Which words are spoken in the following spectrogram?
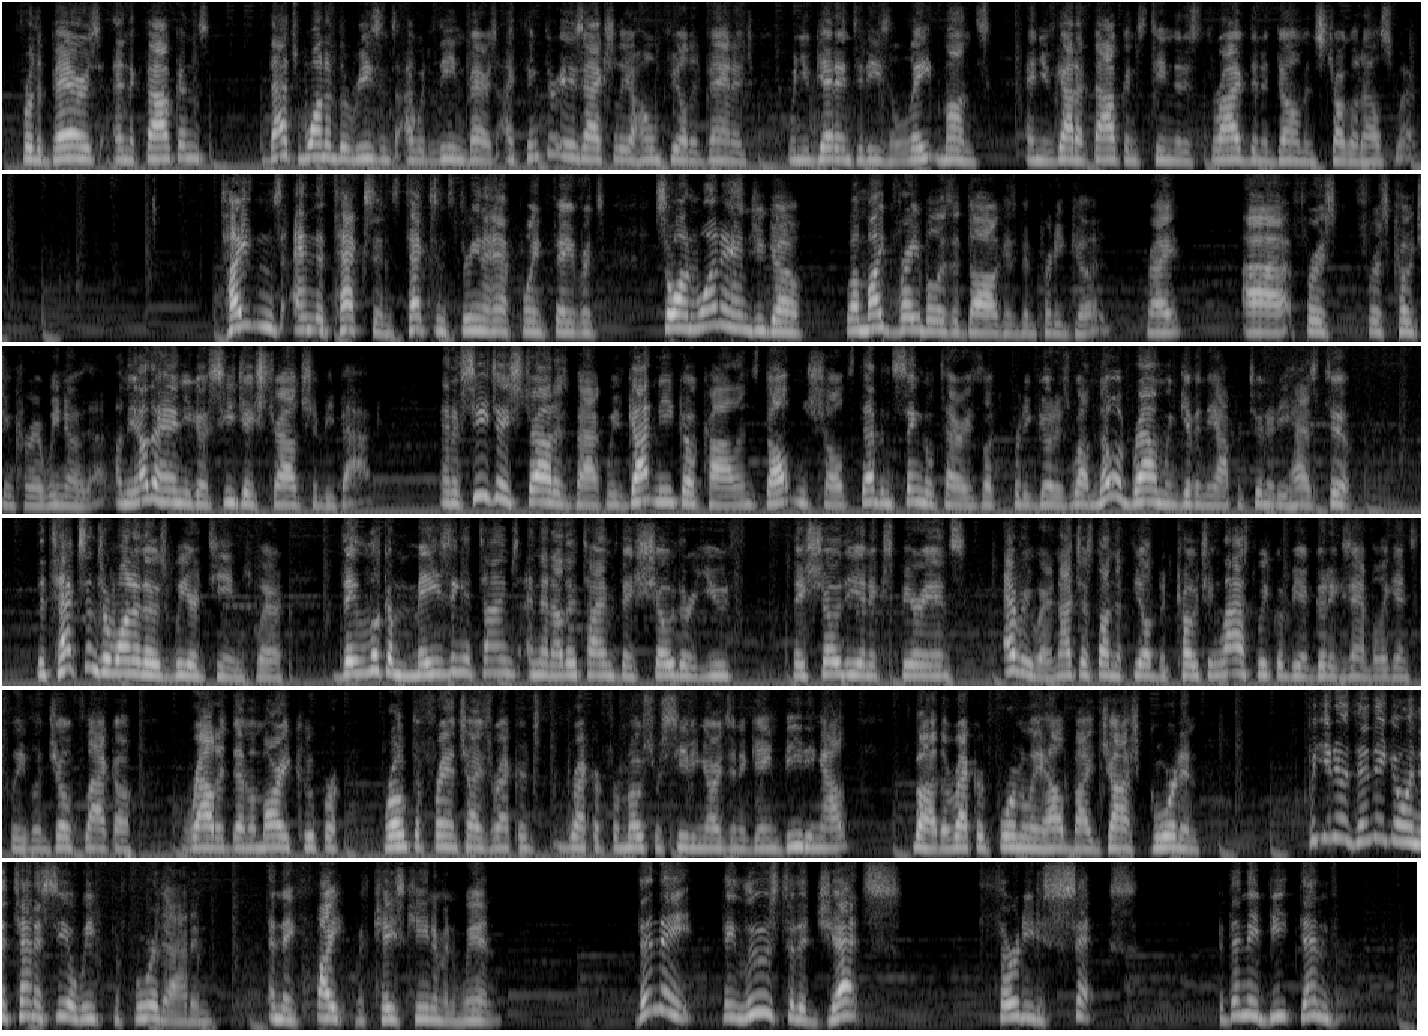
for the Bears and the Falcons. That's one of the reasons I would lean Bears. I think there is actually a home field advantage when you get into these late months and you've got a Falcons team that has thrived in a dome and struggled elsewhere. Titans and the Texans. Texans three and a half point favorites. So on one hand, you go, well, Mike Vrabel as a dog has been pretty good, right? uh, for his coaching career. We know that. On the other hand, you go C.J. Stroud should be back, and if C.J. Stroud is back, we've got Nico Collins, Dalton Schultz, Devin Singletary's looked pretty good as well. Noah Brown, when given the opportunity, has too. The Texans are one of those weird teams where they look amazing at times, and then other times they show their youth, they show the inexperience everywhere, not just on the field but coaching. Last week would be a good example against Cleveland. Joe Flacco routed them. Amari Cooper broke the franchise record record for most receiving yards in a game, beating out uh, the record formerly held by Josh Gordon. But you know, then they go into Tennessee a week before that and and they fight with Case Keenum and win. Then they they lose to the Jets 30 to 6. but then they beat Denver.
